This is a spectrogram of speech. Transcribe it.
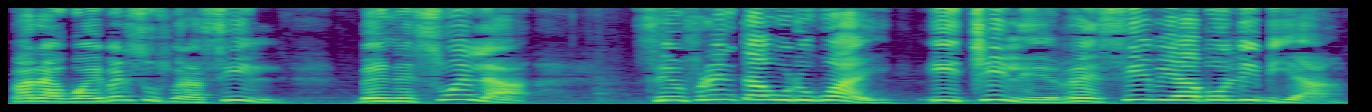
Paraguay versus Brasil. Venezuela se enfrenta a Uruguay y Chile recibe a Bolivia.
